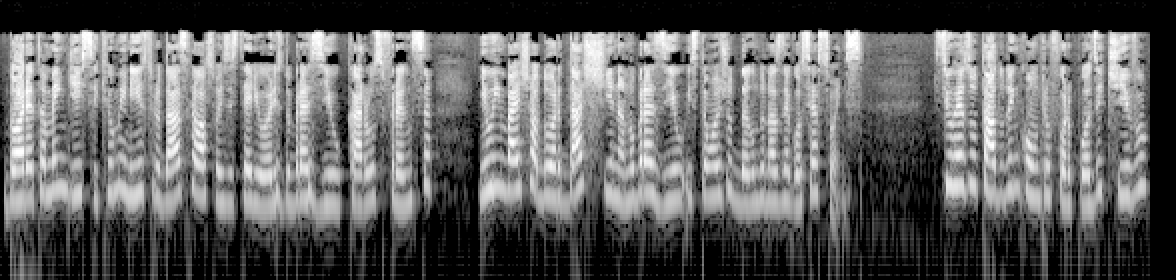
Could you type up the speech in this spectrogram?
Dória também disse que o ministro das Relações Exteriores do Brasil, Carlos França, e o embaixador da China no Brasil estão ajudando nas negociações. Se o resultado do encontro for positivo,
